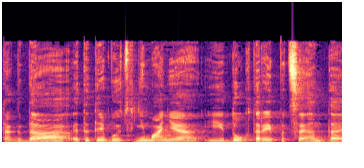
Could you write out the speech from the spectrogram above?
тогда это требует внимания и доктора, и пациента,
